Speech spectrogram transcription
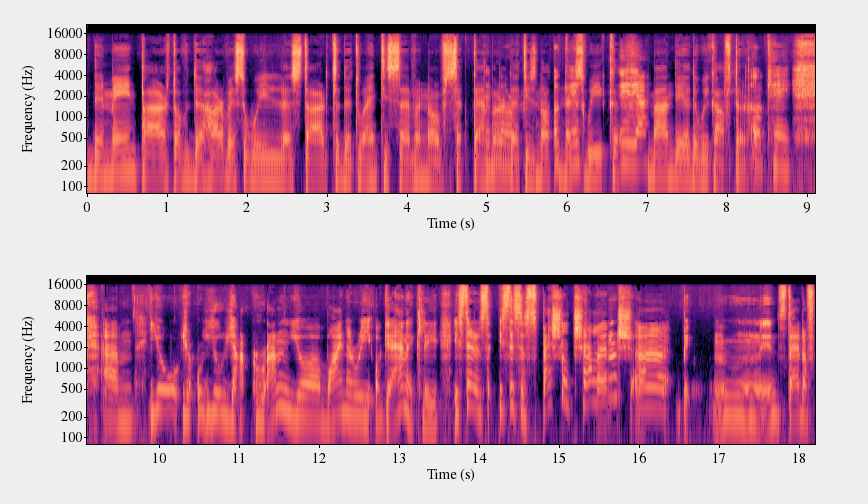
the main part of the harvest will start the 27th of September. September. That is not Okay. next week, Yeah. Monday, the week after. Okay. Um, you, you you run your winery organically. Is there is this a special challenge uh, instead of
